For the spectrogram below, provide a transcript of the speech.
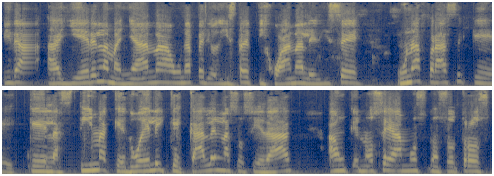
Mira, ayer en la mañana una periodista de Tijuana le dice una frase que, que lastima, que duele y que cala en la sociedad, aunque no seamos nosotros,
